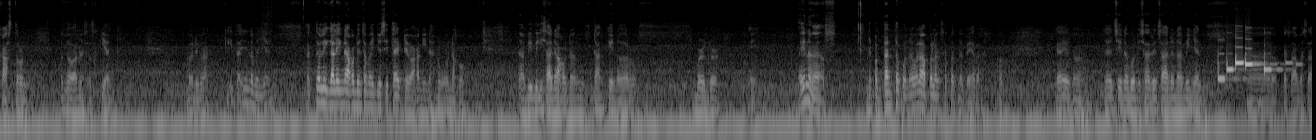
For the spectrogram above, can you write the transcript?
Castrol. Paggawa ng sasakyan. Oh, di ba? Kita niyo naman yan. Actually, galing na ako doon sa may juicy type, di ba? Kanina, nung una ko. Nabibili sana ako ng Dunkin or burger. Eh, ayun na nga. Napagtanto ko na wala pa lang sapat na pera. Oh. Kaya yun, oh. Yan, Cinnabon. Isa rin sa ano namin yan. Ah, kasama sa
